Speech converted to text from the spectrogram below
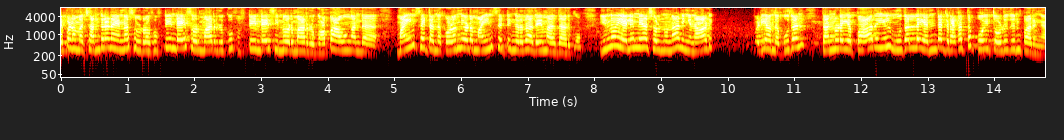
இப்ப நம்ம சந்திரனை என்ன சொல்றோம்? 15 டேஸ் ஒரு மாதிரி இருக்கும் 15 டேஸ் இன்னொரு மாதிரி இருக்கும். அப்ப அவங்க அந்த மைண்ட் செட் அந்த குழந்தையோட மைண்ட் செட்டுங்கிறது அதே மாதிரி தான் இருக்கும். இன்னும் எளிமையா சொல்லணும்னா நீங்க நாடி படி அந்த புதன் தன்னுடைய பாதையில் முதல்ல எந்த கிரகத்தை போய் தொடுதுன்னு பாருங்க.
